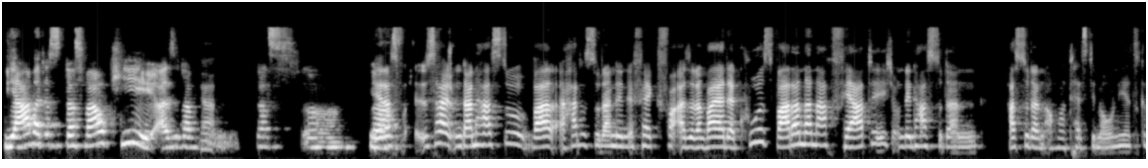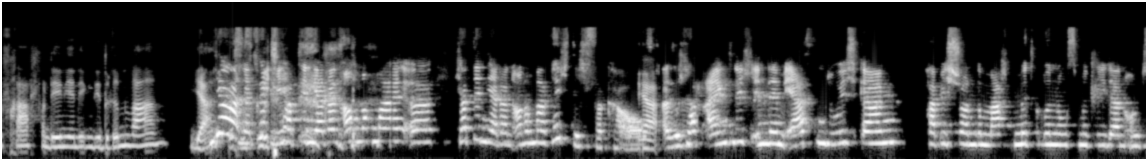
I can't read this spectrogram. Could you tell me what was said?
ja, aber das, das war okay. Also da, ja. das, äh, ja. ja. das ist halt, und dann hast du, war, hattest du dann den Effekt von, also dann war ja der Kurs, war dann danach fertig und den hast du dann, hast du dann auch noch Testimonials gefragt von denjenigen, die drin waren? Ja, ja natürlich. Ich habe den ja dann auch noch mal, äh, ich habe den ja dann auch noch mal richtig verkauft. Ja. Also ich habe eigentlich in dem ersten Durchgang habe ich schon gemacht mit Gründungsmitgliedern und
